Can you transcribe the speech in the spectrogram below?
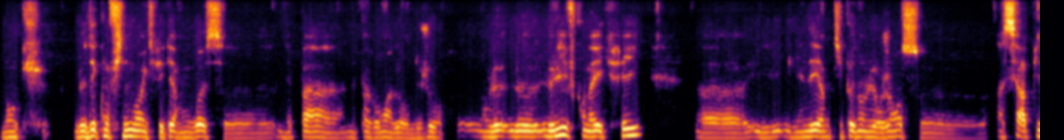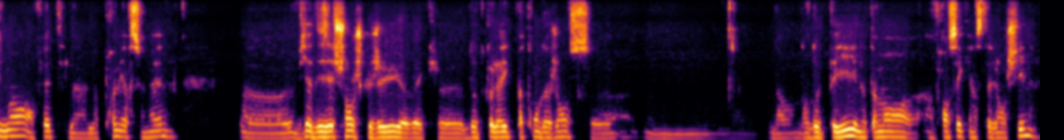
Donc, le déconfinement expliqué à mon boss euh, n'est pas, pas vraiment à l'ordre du jour. Le, livre qu'on a écrit, il, est né un petit peu dans l'urgence assez rapidement, en fait, la, première semaine, via des échanges que j'ai eus avec d'autres collègues patrons d'agence dans d'autres pays, notamment un Français qui est installé en Chine,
